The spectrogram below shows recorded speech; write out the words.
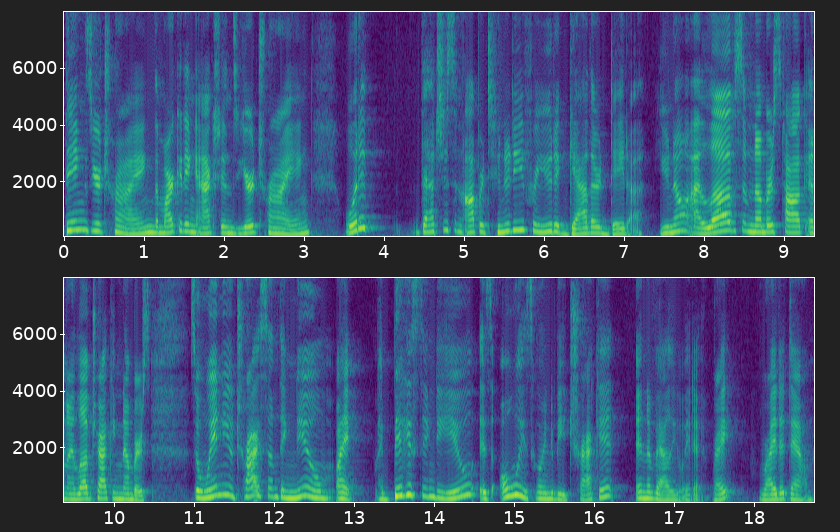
things you're trying, the marketing actions you're trying, what if that's just an opportunity for you to gather data? You know, I love some numbers talk and I love tracking numbers. So when you try something new, my my biggest thing to you is always going to be track it and evaluate it, right? Write it down.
